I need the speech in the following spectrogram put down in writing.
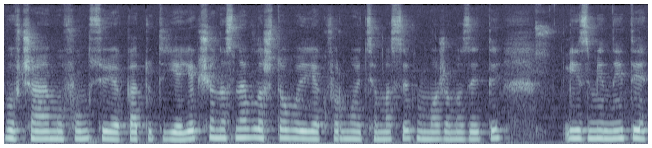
вивчаємо функцію, яка тут є. Якщо нас не влаштовує, як формується масив, ми можемо зайти і змінити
